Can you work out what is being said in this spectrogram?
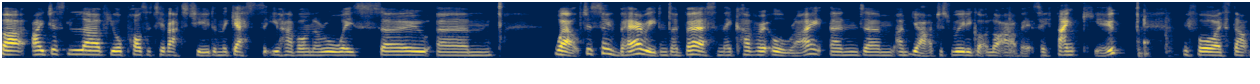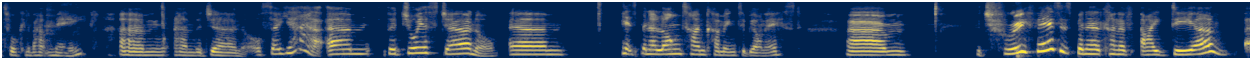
but I just love your positive attitude, and the guests that you have on are always so. Um, well, just so varied and diverse, and they cover it all, right? And um, um, yeah, I've just really got a lot out of it. So thank you. Before I start talking about me um, and the journal, so yeah, um, the joyous journal. Um, it's been a long time coming, to be honest. The truth is, it's been a kind of idea uh,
